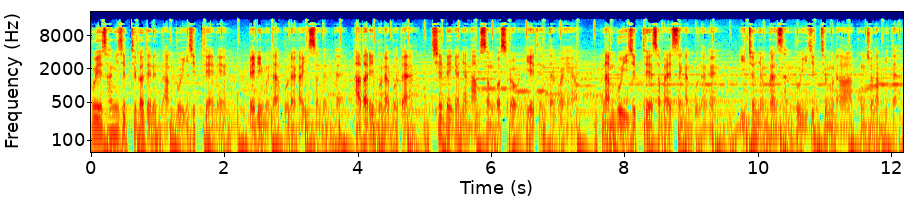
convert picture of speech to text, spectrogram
후에 상이집트가 되는 남부 이집트에는 메리무다 문화가 있었는데 바다리 문화보다 700여 년 앞선 것으로 이해된다고 해요. 남부 이집트에서 발생한 문화는 2000년간 상부 이집트 문화와 공존합니다.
